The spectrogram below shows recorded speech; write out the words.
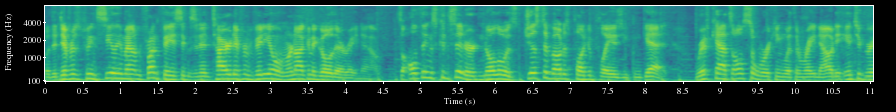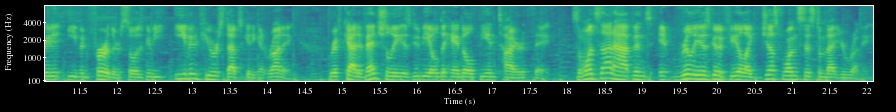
But the difference between ceiling mount and front facing is an entire different video and we're not going to go there right now. So all things considered, Nolo is just about as plug and play as you can get. Riftcat's also working with them right now to integrate it even further, so there's going to be even fewer steps getting it running. RiffCat eventually is going to be able to handle the entire thing. So once that happens, it really is going to feel like just one system that you're running.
